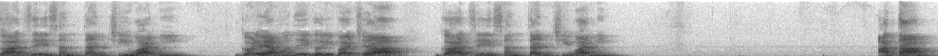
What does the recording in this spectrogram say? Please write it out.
गाजे संतांची वाणी. गळ्यामध्ये गरिबाच्या गाजे संतांची वाणी. आता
